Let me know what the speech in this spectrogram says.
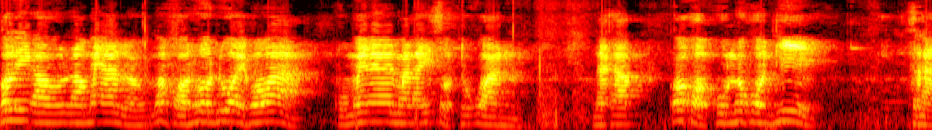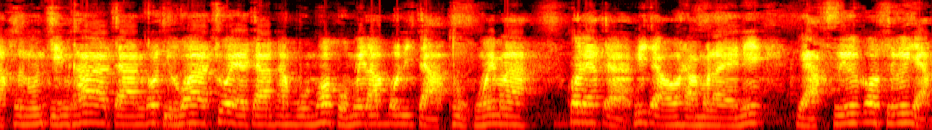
ก็เลยเอาเราไม่อ่านหรอกต้องขอโทษด้วย เพราะว่าผมไม่ได้มาไลฟ์สดทุกวันนะครับ ก็ขอบคุณทุกคนที่สนับสนุนสินค้าอาจารย์ก็ถือว่าช่วยอาจารย์ทำบุญเพราะผมไม่รับบริจาคถูกหวยมา ก็แล้วแต่พี่จะเอาทำอะไรนี้อยากซื้อก็ซื้ออยาก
